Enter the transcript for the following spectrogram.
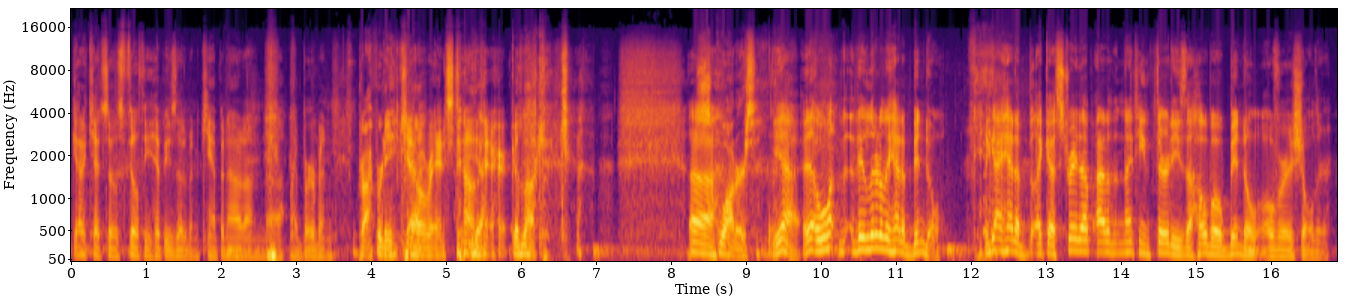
Got to catch those filthy hippies that have been camping out on uh, my bourbon property cattle yeah. ranch down Yeah. there. good luck Uh, squatters Yeah, Uh, they literally had a bindle. The guy had a like a straight up out of the 1930s a hobo bindle over his shoulder.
